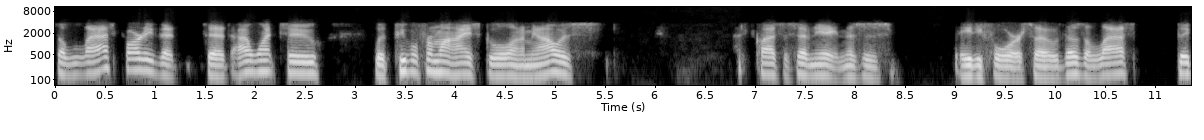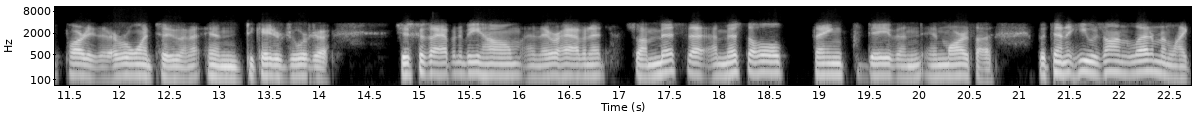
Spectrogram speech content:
the last party that that I went to with people from my high school, and I mean I was class of '78, and this is '84. So that was the last big party that I ever went to in, in Decatur, Georgia, just because I happened to be home and they were having it. So I missed that. I missed the whole thing, Dave and, and Martha. But then he was on Letterman like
